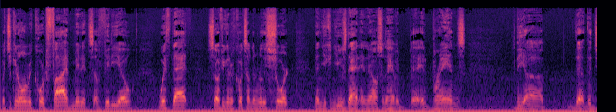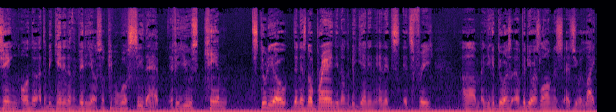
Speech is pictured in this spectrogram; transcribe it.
but you can only record five minutes of video with that. So if you're going to record something really short, then you can use that, and also they have it. It brands the uh, the the Jing on the at the beginning of the video, so people will see that. If you use Cam studio, then there's no branding on the beginning, and it's it's free, um, and you can do a, a, video as long as, as you would like.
